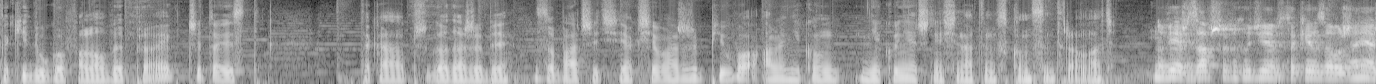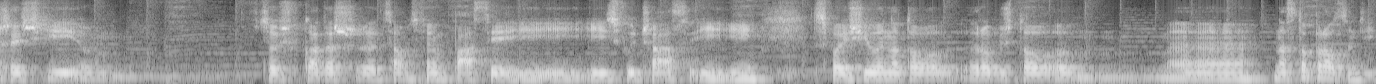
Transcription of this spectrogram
taki długofalowy projekt, czy to jest taka przygoda, żeby zobaczyć jak się waży piwo, ale niekon niekoniecznie się na tym skoncentrować? No wiesz, zawsze wychodziłem z takiego założenia, że jeśli coś wkładasz e, całą swoją pasję i, i swój czas i, i, swoje siły, no to robisz to e, na 100%. I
